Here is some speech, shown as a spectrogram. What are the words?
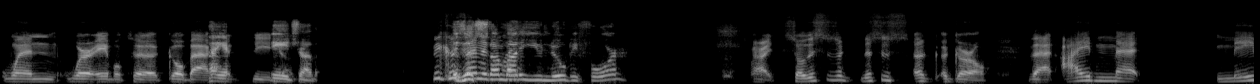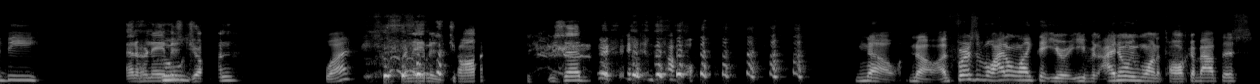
when we're able to go back Hang and see each other. other. Because Is then this it's like- somebody you knew before? All right, so this is a this is a, a girl that I met maybe And her name is John. what? Her name is John. You said no, no. Uh, First of all, I don't like that you're even. I don't even want to talk about this,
